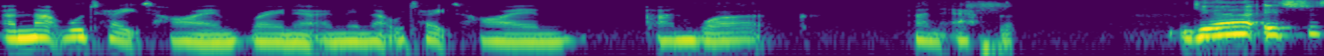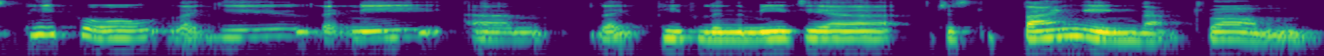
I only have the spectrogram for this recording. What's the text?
and that will take time rona. I mean that will take time and work and effort yeah it's just people like you like me um, like people in the media just banging that drum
